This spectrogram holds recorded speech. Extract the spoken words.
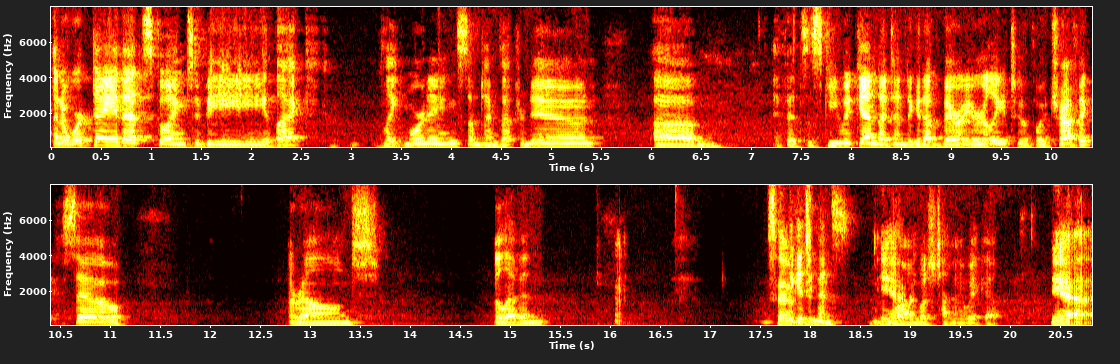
and a workday that's going to be like late morning, sometimes afternoon. Um, if it's a ski weekend, I tend to get up very early to avoid traffic. So around 11. So I think it depends you, yeah. on which time I wake up. Yeah,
